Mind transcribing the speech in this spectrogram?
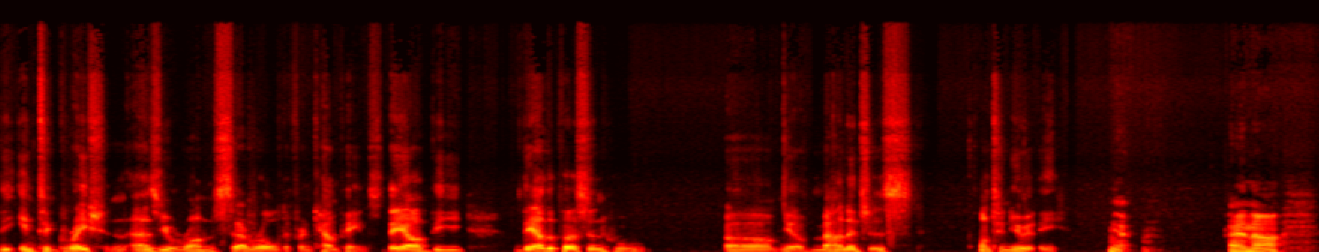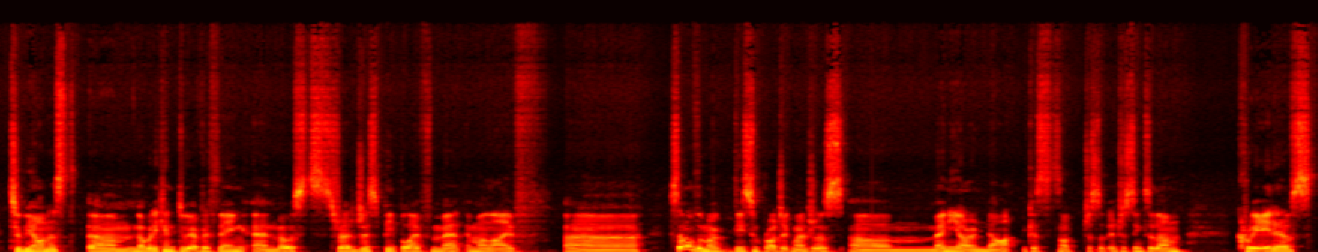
the integration as you run several different campaigns. They are the they are the person who um, you know manages continuity. Yeah, and uh, to be honest, um, nobody can do everything, and most strategist people I've met in my life. Uh, some of them are decent project managers. Um, many are not because it's not just not interesting to them. Creatives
